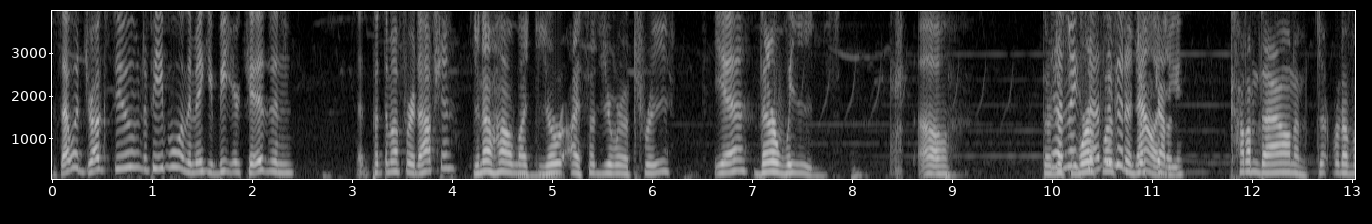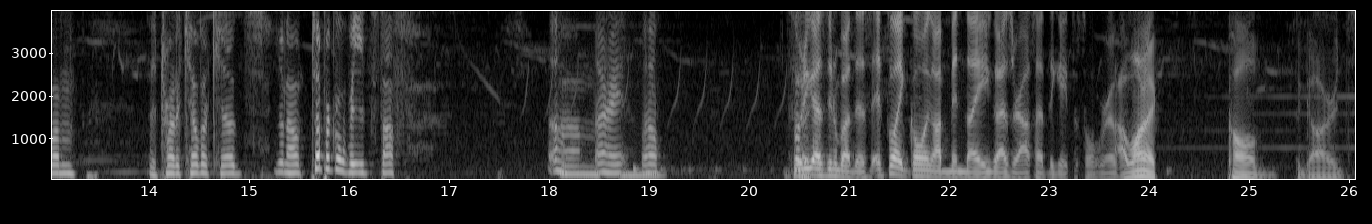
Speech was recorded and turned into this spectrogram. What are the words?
is that what drugs do to people when they make you beat your kids and uh, put them up for adoption? You know how like you're? I said you were a tree. Yeah. They're weeds. Oh, They're yeah, just that makes sense. worthless. That's a good analogy. cut them down and get rid of them. They try to kill their kids. You know, typical weed stuff. Oh, Um, all right. Well. So what are you guys doing about this? It's like going on midnight. You guys are outside the gates of Soul Grove. I want to call the guards.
